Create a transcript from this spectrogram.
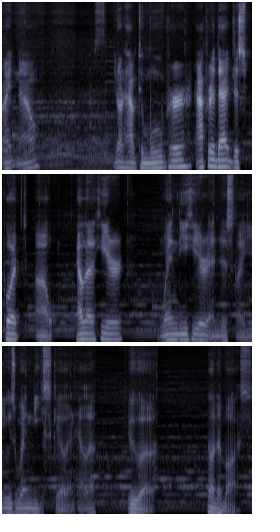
right now. You don't have to move her. After that, just put uh, Hella here, Wendy here, and just like use Wendy's skill and Hella to uh, kill the boss.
